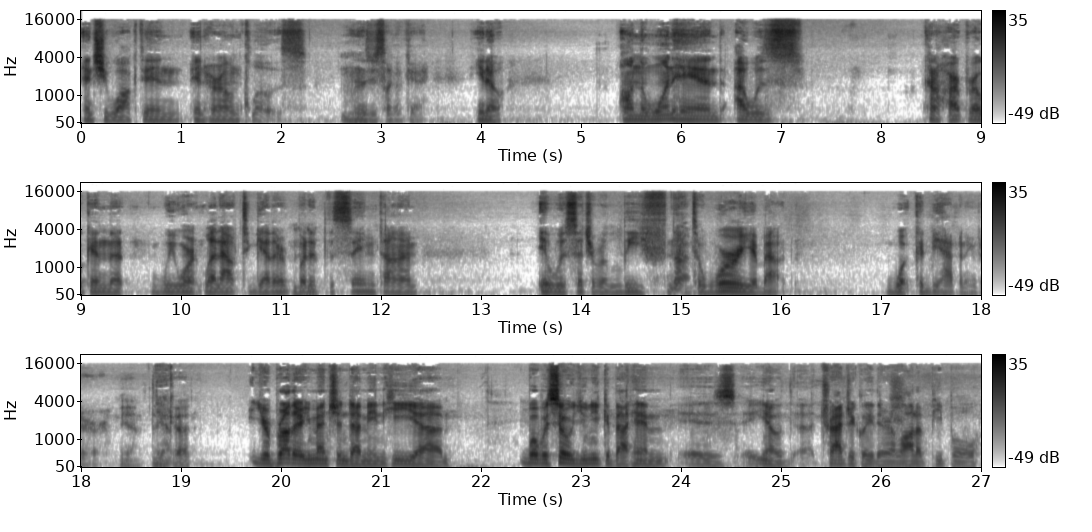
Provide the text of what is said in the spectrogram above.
And she walked in in her own clothes. And it was just like, okay. You know, on the one hand, I was kind of heartbroken that we weren't let out together, but at the same time, it was such a relief not Yeah. to worry about what could be happening to her. Yeah. Thank Yeah. God. your brother you mentioned i mean he uh, what was so unique about him is you know uh, tragically there are a lot of people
